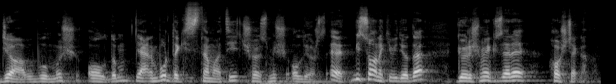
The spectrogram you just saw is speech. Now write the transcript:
cevabı bulmuş oldum. Yani buradaki sistematiği çözmüş oluyoruz. Evet bir sonraki videoda görüşmek üzere. Hoşçakalın.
